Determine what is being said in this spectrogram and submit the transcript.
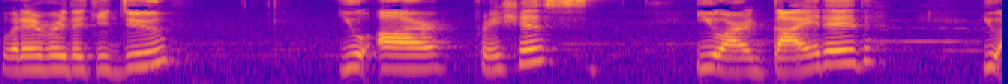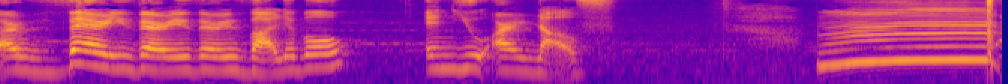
whatever that you do, you are precious, you are guided, you are very, very, very valuable and you are love. Mm-hmm.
